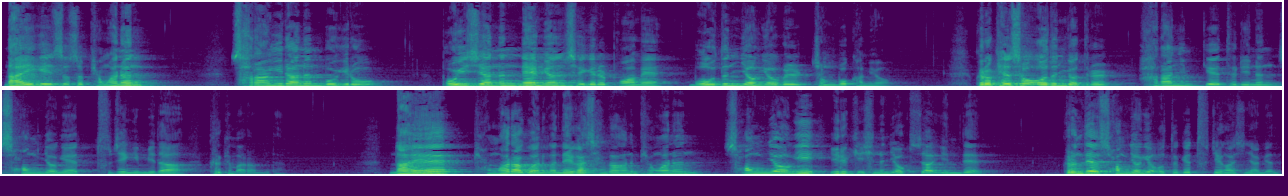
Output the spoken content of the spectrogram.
나에게 있어서 평화는 사랑이라는 무기로 보이지 않는 내면 세계를 포함해 모든 영역을 정복하며 그렇게 해서 얻은 것들을 하나님께 드리는 성령의 투쟁입니다. 그렇게 말합니다. 나의 평화라고 하는 건 내가 생각하는 평화는 성령이 일으키시는 역사인데 그런데 성령이 어떻게 투쟁하시냐면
